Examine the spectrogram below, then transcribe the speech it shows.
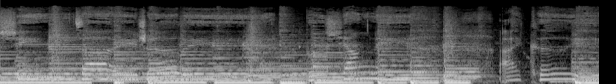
心在这里不想你爱可以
